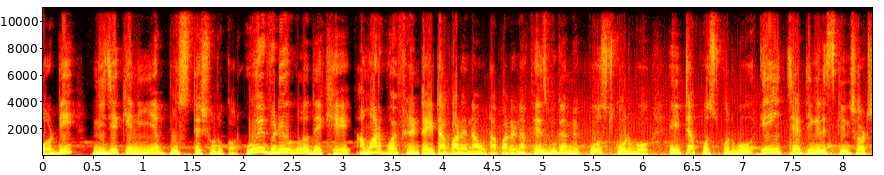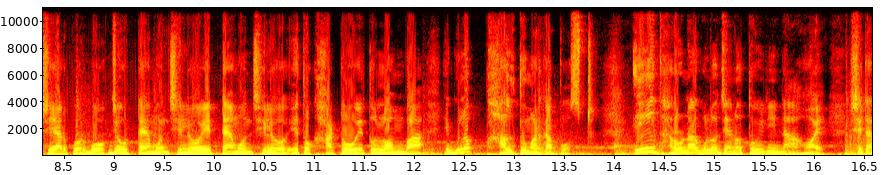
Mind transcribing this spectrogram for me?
বডি নিজেকে নিয়ে বুঝতে শুরু করো। ওই ভিডিওগুলো দেখে আমার বয়ফ্রেন্ডটা এটা পারে না, ওটা পারে না। ফেসবুকে আমি পোস্ট করব, এইটা পোস্ট করব, এই চ্যাটিং এর স্ক্রিনশট শেয়ার করব যে, ওরটা এমন ছিল, এরটা এমন ছিল, এ তো খাটো, এ তো লম্বা। এগুলো ফালতু মার্কা পোস্ট এই ধারণাগুলো যেন তৈরি না হয়, সেটা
